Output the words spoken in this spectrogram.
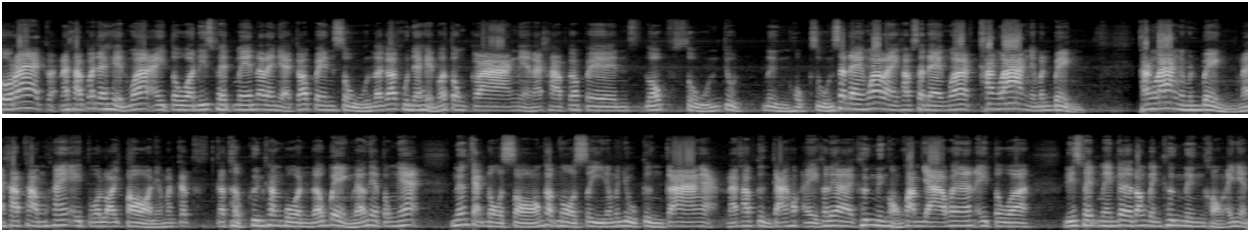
ตัวแรกนะครับ ก็จะเห็นว่าไอตัว displacement อะไรเนี่ย ก็เป็นศูนย์แล้วก็คุณจะเห็นว่าตรงกลางเนี่ยนะครับ ก็เป็นลบ0.160 แสดงว่าอะไรครับ แสดงว่าข้างล่างเนี่ยมันเบ่ง ข้างล่างเนี่ยมันเบ่งนะครับทำให้ไอตัวรอยต่อเนี่ยมันกระกระเถิบขึ้นข้างบน แล้วเบ่งแล้วเนี่ยตรงเนี้ยเนื่องจากโหนด2กับโหนด4เนี่ยมันอยู่กึ่งกลางอะนะครับกึ่งกลางของไอเขาเรียกอะไรครึ่งหนึ่งของความยาวเพราะฉะนั้นไอตัว displacement ก็จะต้องเป็นครึ่งหนึ่งของไอเนี่ย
